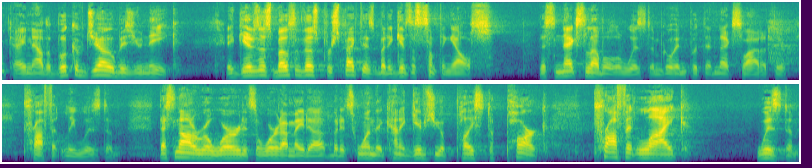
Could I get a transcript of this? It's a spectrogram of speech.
Okay, now the book of Job is unique. It gives us both of those perspectives, but it gives us something else. This next level of wisdom. Go ahead and put that next slide up there prophetly wisdom. That's not a real word, it's a word I made up, but it's one that kind of gives you a place to park prophet like wisdom.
